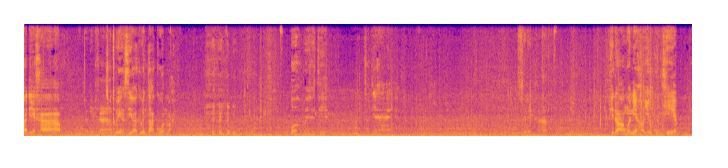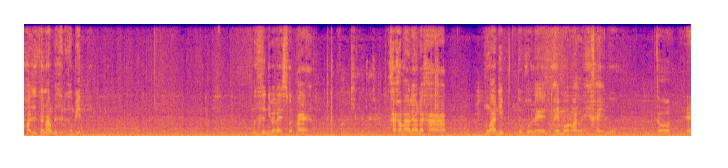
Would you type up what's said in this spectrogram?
สวัสดีครับสวัสดีครับคือเป็นอย่างเสียคือเป็นตาโกนวะโอ้ไม่สติสติหายสวัสดีครับ พี่น้องเมื่อนี้เขาอยู่กรุงเทพเขาจะกำลังไปขึ้นเครื่องบินมือขึ้นอยู่เป็นไรสดมากความคิดแล้วไหมครับใครเข้ามาแล้วนะครับเมื่อวานนี้หนูพูดอะไรหนูให้หมอรางวัลอะไรให้ใครลูกก็ให้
